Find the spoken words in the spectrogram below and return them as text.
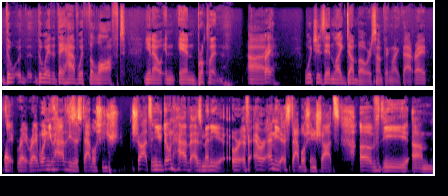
the the way that they have with the loft, you know, in in Brooklyn, uh, Right. Which is in like Dumbo or something like that, right? Right, right, right. When you have these establishing sh- shots, and you don't have as many, or if or any establishing shots of the um,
